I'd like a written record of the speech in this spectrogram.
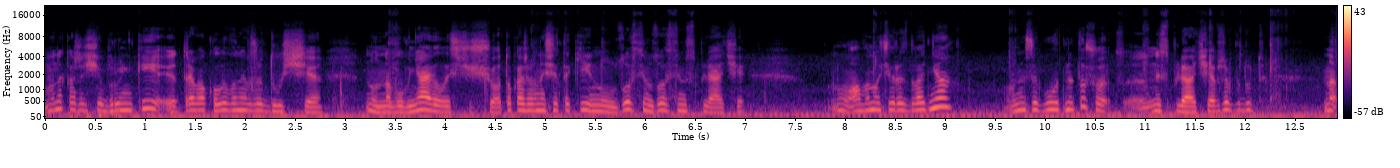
вони каже, що бруньки е, треба, коли вони вже дужче ну, навовнявились чи що. А то каже, вони ще такі, ну, зовсім зовсім сплячі. Ну, а воно через два дня вони вже будуть не то, що е, не сплячі, а вже будуть на,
